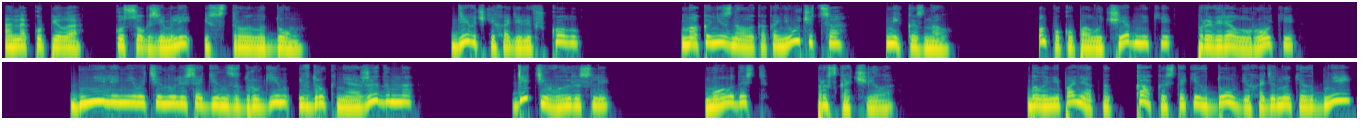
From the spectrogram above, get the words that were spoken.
Она купила кусок земли и строила дом. Девочки ходили в школу. Мака не знала, как они учатся, Мика знал. Он покупал учебники, проверял уроки. Дни лениво тянулись один за другим, и вдруг неожиданно дети выросли. Молодость проскочила. Было непонятно, как из таких долгих одиноких дней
